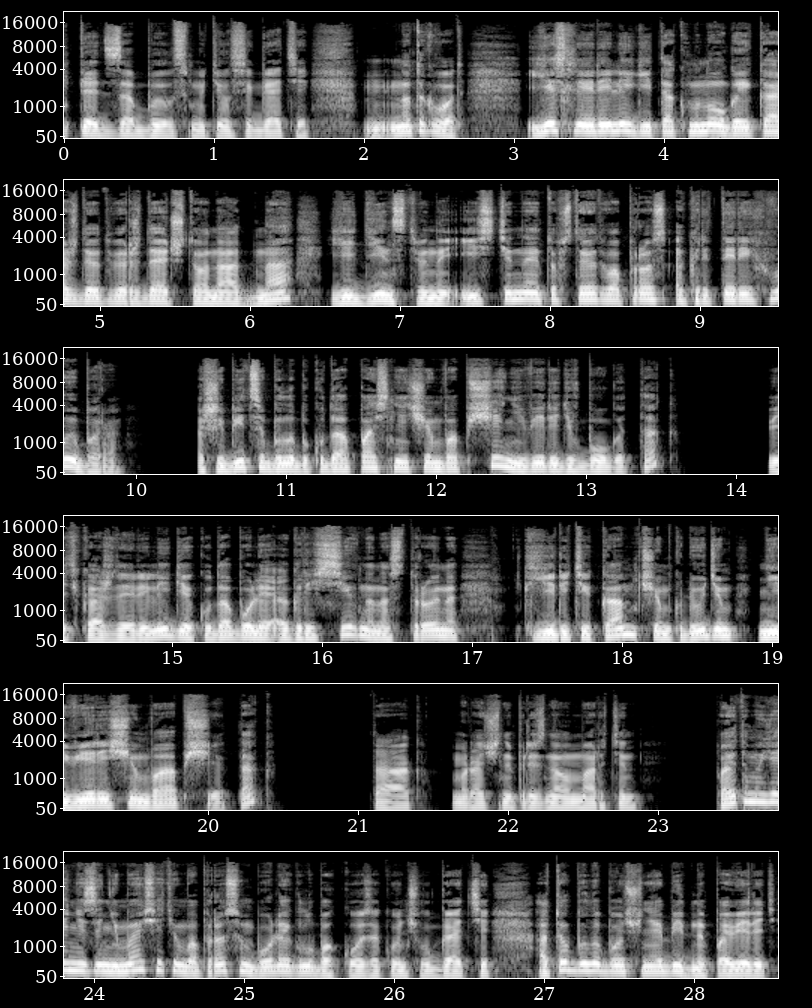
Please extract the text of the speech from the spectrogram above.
опять забыл, смутился Гати. Ну так вот, если религий так много и каждая утверждает, что она одна, единственная истинная, то встает вопрос о критериях выбора. Ошибиться было бы куда опаснее, чем вообще не верить в Бога, так? Ведь каждая религия куда более агрессивно настроена к еретикам, чем к людям, не верящим вообще, так? «Так», — мрачно признал Мартин. Поэтому я не занимаюсь этим вопросом более глубоко», — закончил Гатти. «А то было бы очень обидно поверить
